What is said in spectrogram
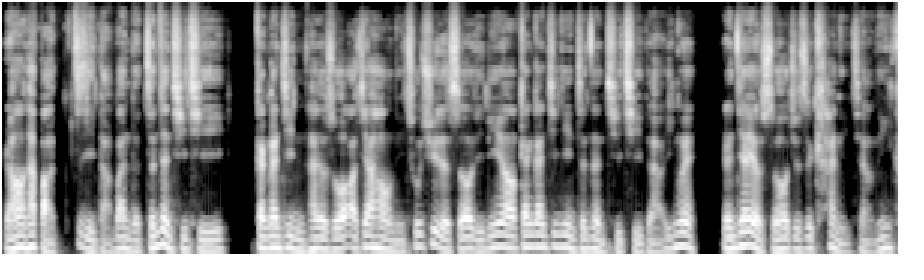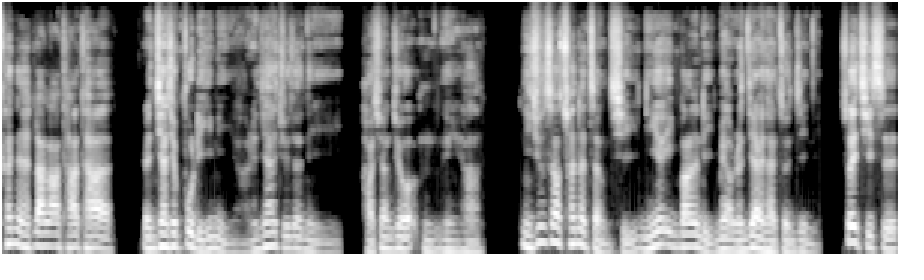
然后她把自己打扮的整整齐齐、干干净净。他就说啊，嘉豪，你出去的时候一定要干干净净、整整齐齐的，因为人家有时候就是看你这样，你看着邋邋遢遢。人家就不理你啊，人家觉得你好像就嗯，你啊，你就是要穿的整齐，你有一般的礼貌，人家也才尊敬你。所以其实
